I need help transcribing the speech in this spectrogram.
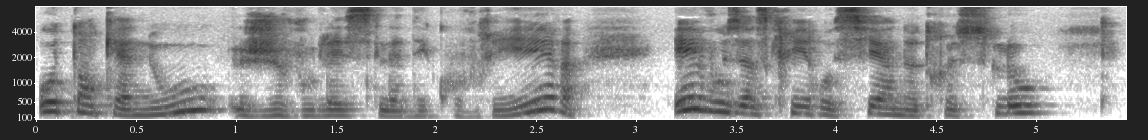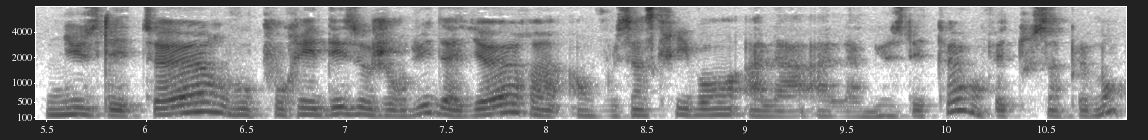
autant qu'à nous. Je vous laisse la découvrir et vous inscrire aussi à notre slow newsletter. Vous pourrez dès aujourd'hui d'ailleurs, en vous inscrivant à la, newsletter, en fait tout simplement,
